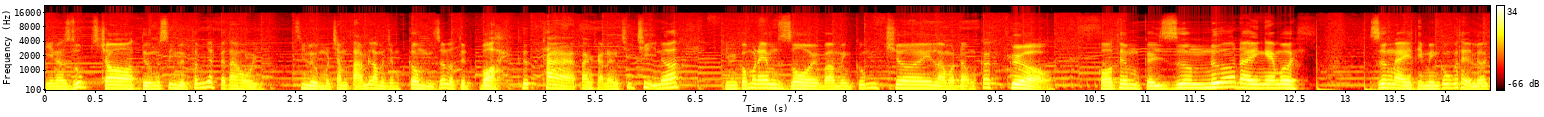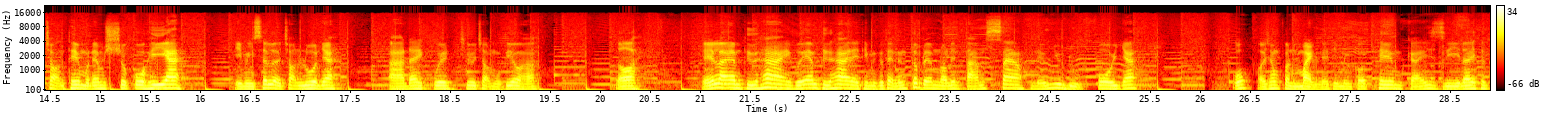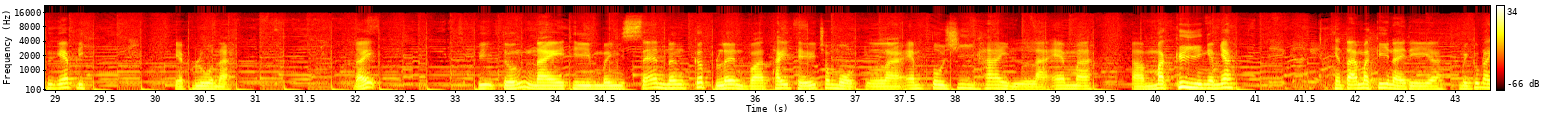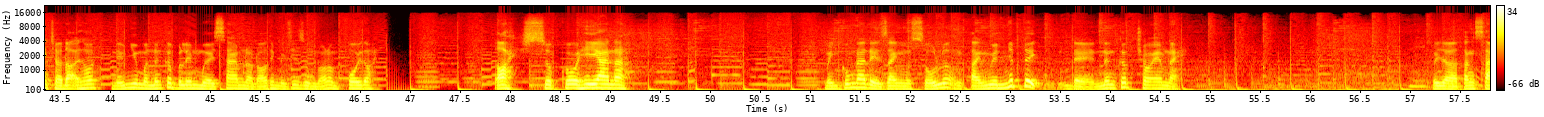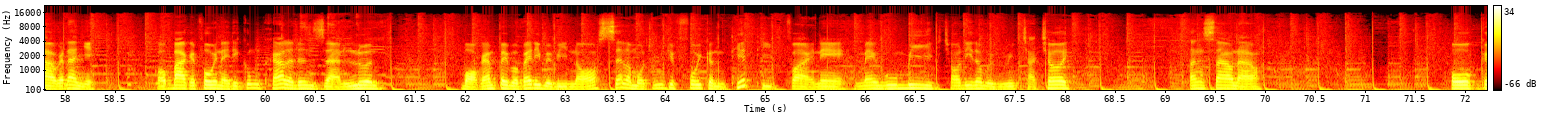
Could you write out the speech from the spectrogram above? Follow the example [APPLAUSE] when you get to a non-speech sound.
thì là giúp cho tướng sinh lực thấp nhất Veta hồi sinh lực 185% công rất là tuyệt vời. Thước tha tăng khả năng chữa trị nữa thì mình có một em rồi và mình cũng chơi là hoạt động các kiểu. Có thêm một cái dương nữa đây anh em ơi. Dương này thì mình cũng có thể lựa chọn thêm một em Shokohia. Thì mình sẽ lựa chọn luôn nha. À đây quên chưa chọn mục tiêu hả? Rồi đấy là em thứ hai. Với em thứ hai này thì mình có thể nâng cấp em nó lên 8 sao nếu như đủ phôi nhá. Ồ, ở trong phần mảnh này thì mình có thêm cái gì đây? Thôi cứ ghép đi. Ghép luôn nào đấy vị tướng này thì mình sẽ nâng cấp lên và thay thế cho một là em Toji hai là em uh, Maki anh em nhé. Hiện tại Maki này thì à, mình cũng đang chờ đợi thôi. Nếu như mà nâng cấp lên 10 sam nào đó thì mình sẽ dùng nó làm phôi thôi. Rồi Sukohiana, nào mình cũng đã để dành một số lượng tài nguyên nhất định để nâng cấp cho em này. Bây giờ tăng sao cái này nhỉ? Có ba cái phôi này thì cũng khá là đơn giản luôn bỏ cái em paper bag đi, bởi vì nó sẽ là một trong những cái phôi cần thiết thì phải nè. Megumi cho đi thôi, bởi vì mình chả chơi. Tăng sao nào? Ok,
